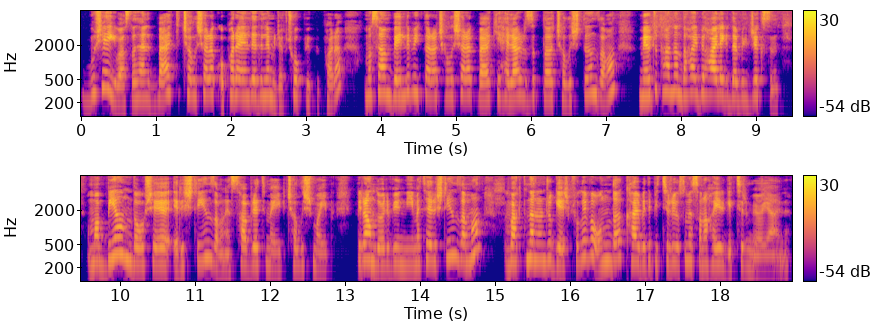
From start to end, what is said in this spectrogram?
Bu şey gibi aslında yani belki çalışarak o para elde edilemeyecek çok büyük bir para. Ama sen belli bir miktara çalışarak belki helal rızıkla çalıştığın zaman mevcut halinden daha iyi bir hale gidebileceksin. Ama bir anda o şeye eriştiğin zaman yani sabretmeyip çalışmayıp bir anda öyle bir nimete eriştiğin zaman vaktinden önce geçmiş oluyor ve onu da kaybedip bitiriyorsun ve sana hayır getirmiyor yani.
